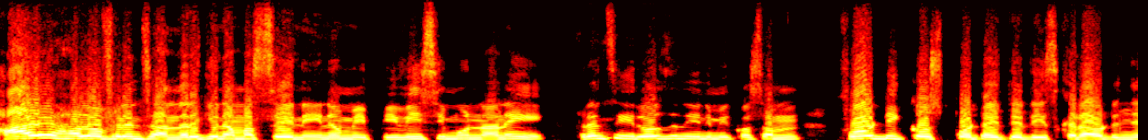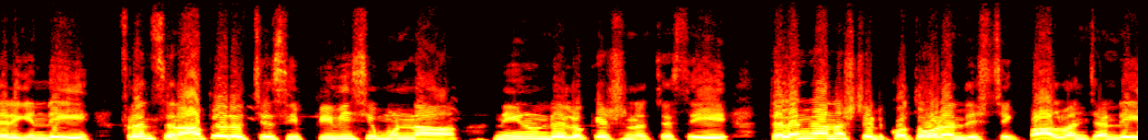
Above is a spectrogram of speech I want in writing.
హాయ్ హలో ఫ్రెండ్స్ అందరికీ నమస్తే. నేను మీ పివిసి మున్నాని. ఫ్రెండ్స్ ఈ రోజు నేను మీకోసం ఫోర్ ఇకో స్పోర్ట్ అయితే తీసుకురావడం జరిగింది. ఫ్రెండ్స్ నా పేరు వచ్చేసి పివిసి మున్నా. నేనుండే లొకేషన్ వచ్చేసి తెలంగాణ స్టేట్ కొత్తగూడెం డిస్టిక్ పాల్వంచండి.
